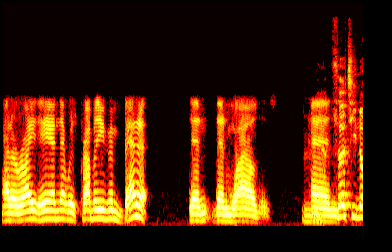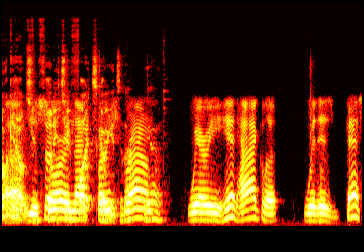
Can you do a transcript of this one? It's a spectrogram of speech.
had a right hand that was probably even better than than Wilder's. And 30 uh, knockouts you and saw 32 in that fights going first into that. round Yeah. where he hit Hagler with his best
